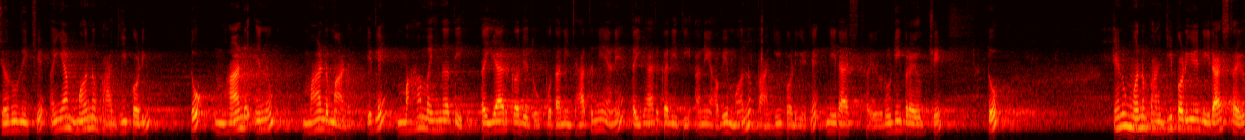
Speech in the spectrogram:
જરૂરી છે. અહીંયા મન ભાગી પડ્યું તો માંડ એનું માંડ માંડ એટલે મહા મહેનતી તૈયાર કર્યું હતું. પોતાની જાતને એણે તૈયાર કરી હતી અને હવે મન ભાંગી પડ્યું એટલે નિરાશ થયો. રૂઢિપ્રયોગ છે. તો એનું મન ભાંગી પડ્યું એ નિરાશ થયું.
